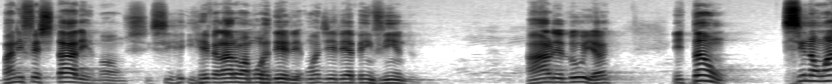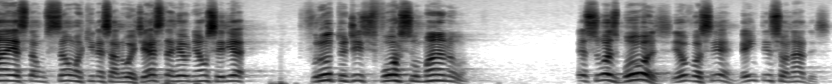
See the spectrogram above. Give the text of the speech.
manifestar, irmãos, e, se, e revelar o amor dele, onde ele é bem-vindo. Aleluia. Então, se não há esta unção aqui nessa noite, esta reunião seria fruto de esforço humano. Pessoas boas, eu, você, bem intencionadas.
